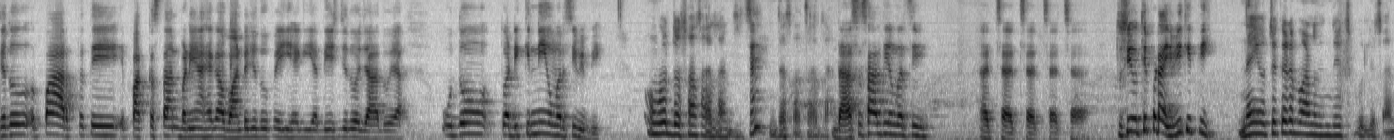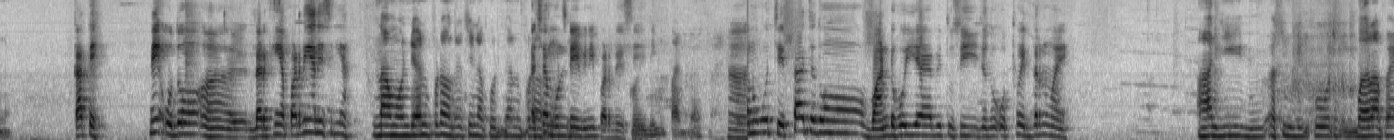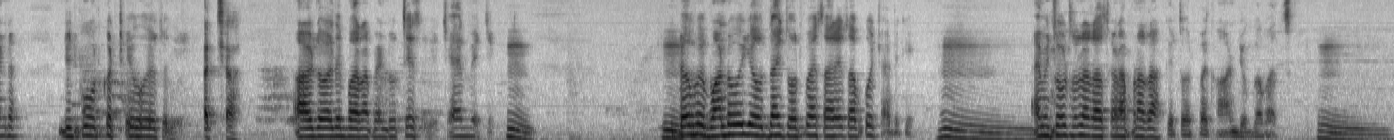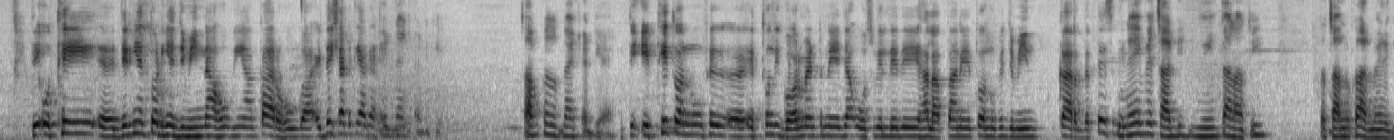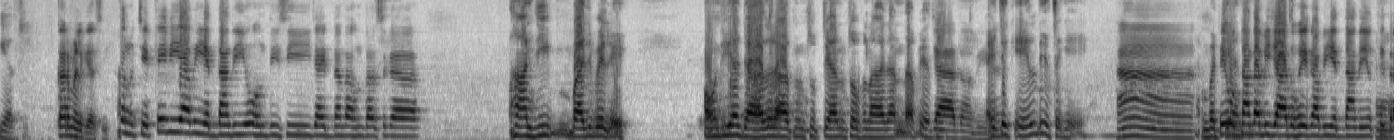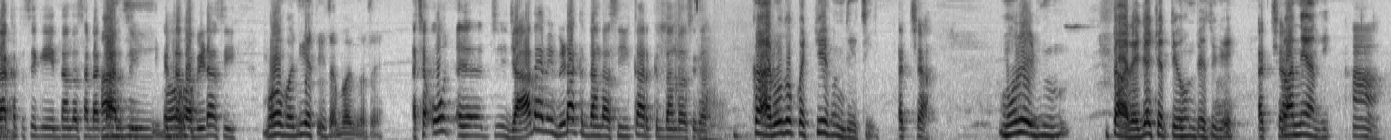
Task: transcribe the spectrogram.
ਜਦੋਂ ਭਾਰਤ ਤੇ ਪਾਕਿਸਤਾਨ ਬਣਿਆ ਹੈਗਾ ਵੰਡ ਜਦੋਂ ਪਈ ਹੈਗੀ ਆ ਦੇਸ਼ ਜਦੋਂ ਆਜ਼ਾਦ ਹੋਇਆ ਉਦੋਂ ਤੁਹਾਡੀ ਕਿੰਨੀ ਉਮਰ ਸੀ ਬੀਬੀ? ਉਹ 10 ਸਾਲਾਂ ਦੀ ਸੀ ਹੈਂ? 10 ਸਾਲਾਂ 10 ਸਾਲ ਦੀ ਉਮਰ ਸੀ? ਅੱਛਾ ਅੱਛਾ ਅੱਛਾ ਅੱਛਾ। ਤੁਸੀਂ ਉੱਥੇ ਪੜ੍ਹਾਈ ਵੀ ਕੀਤੀ? ਨਹੀਂ ਉੱਥੇ ਕਿਹੜੇ ਬਣ ਦਿੰਦੇ ਸਕੂਲੇ ਸਾਨੂੰ? ਕਾਤੇ ਨਹੀਂ ਉਦੋਂ ਲੜਕੀਆਂ ਪੜ੍ਹਦੀਆਂ ਨਹੀਂ ਸੀਗੀਆਂ? ਨਾ ਮੁੰਡਿਆਂ ਨੂੰ ਪੜਾਉਂਦੇ ਸੀ ਨਾ ਕੁੜੀਆਂ ਨੂੰ ਪੜਾਉਂਦੇ ਅੱਛਾ ਮੁੰਡੇ ਵੀ ਨਹੀਂ ਪੜ੍ਹਦੇ ਕੋਈ ਸੀ ਵੀ ਨਹੀਂ ਪੜਦਾ ਹਾਂ। ਤੁਹਾਨੂੰ ਉਹ ਚੇਤਾ ਜਦੋਂ ਵੰਡ ਹੋਈ ਹੈ ਵੀ ਤੁਸੀਂ ਜਦੋਂ ਉੱਥੋਂ ਇੱਧਰ ਨੂੰ ਆਏ? ਹਾਂਜੀ ਅਸੀਂ ਜਜਕੋਟ 12 ਪਿੰਡ ਜਜਕੋਟ ਇਕੱਠੇ ਹੋਏ ਸੀਗੇ। ਅੱਛਾ। ਆਲੇ ਦੁਆਲੇ ਦੇ 12 ਪਿੰਡ ਉੱਥੇ ਸੀਗੇ ਸ਼ਹਿਰ ਵਿੱਚ। ਹੂੰ। ਹੂੰ। ਜਦੋਂ ਵੰਡ ਹੋਈ ਜਾਂ ਉਦਾਂ ਹੀ ਤੁਰ ਪਏ ਸਾਰੇ ਸਭ ਕੁਝ ਛੱਡ ਕੇ। ਹੂੰ। ਐਵੇਂ ਥੋੜਾ ਥੋੜਾ ਰਾਸ਼ਨ ਆਪਣਾ ਰੱਖ ਕੇ ਤੁਰ ਪਏ ਖਾਣ ਜੋਗਾ ਬਸ। ਹੂੰ। ਤੇ ਉੱਥੇ ਅਹ, ਜਿਹੜੀਆਂ ਤੁਹਾਡੀਆਂ ਜ਼ਮੀਨਾਂ ਹੋ ਗਈਆਂ ਘਰ ਹੋਊਗਾ ਇਦਾਂ ਹੀ ਛੱਡ ਕੇ ਆ ਗਏ? ਇਦਾਂ ਛੱਡ ਕੇ। ਸਭ ਕੁਝ ਉਦਾਂ ਹੀ ਛੱਡਿਆ ਹੈ। ਤੇ ਇੱਥੇ ਤੁਹਾਨੂੰ ਫਿਰ ਅਹ, ਇੱਥੋਂ ਦੀ ਗਵਰਨਮੈਂਟ ਨੇ ਜਾਂ ਉਸ ਵੇਲੇ ਦੇ ਹਾਲਾਤਾਂ ਨੇ ਤੁਹਾਨੂੰ ਫਿਰ ਜ਼ਮੀਨ ਘਰ ਦਿੱਤੇ ਸੀ ਨਹੀਂ ਵੀ ਸਾਡੀ ਜ਼ਮੀਨ ਤਾਂ ਨਾ ਸੀ ਤਾਂ ਸਾਨੂੰ ਘਰ ਮਿਲ ਗਿਆ ਸੀ। ਘਰ ਮਿਲ ਗਿਆ ਸੀ। ਤੁਹਾਨੂੰ ਚੇਤੇ ਵੀ ਆ ਵੀ ਇਦਾਂ ਦੀ ਉਹ ਹੁੰਦੀ ਸੀ ਜਾਂ ਇਦਾਂ ਦਾ ਹੁੰਦਾ ਸੀਗਾ? ਹਾਂਜੀ ਬਜ ਵੇਲੇ। ਆਉਂਦੀ ਆ ਯਾਦ ਰਾਤ ਨੂੰ ਸੁੱਤਿਆਂ ਨੂੰ ਸੁਪਨਾ ਆ ਜਾਂਦਾ ਪਿਆ ਸੀ ਯਾਦ ਆਉਂਦੀ ਹੈ। ਇੱਥੇ ਖੇਲਦੇ ਸੀਗੇ। ਹਾਂ ਤੇ ਬੱਚਿਆਂ ਉਦਾਂ ਦਾ ਵੀ ਯਾਦ ਹੋਏਗਾ ਵੀ ਇਦਾਂ ਦੇ ਉੱਥੇ ਦਰਖਤ ਸੀਗੇ ਇਦਾਂ ਦਾ ਸਾਡਾ ਘਰ ਹਾਂਜੀ, ਸੀ ਇਦਾਂ ਦਾ ਬਹੁਤ। ਵਿਹੜਾ ਸੀ। ਬਹੁਤ ਵਧੀਆ ਸੀ ਸਭ ਕੁਝ ਅੱਛਾ ਉਹ ਅਹ, ਚ- ਯਾਦ ਹੈ ਵੀ ਵਿਹੜਾ ਕਿਦਾਂ ਦਾ ਸੀ ਘਰ ਕਿਦਾਂ ਦਾ ਸੀਗਾ? ਘਰ ਉਦੋਂ ਕੱਚੇ ਹੁੰਦੇ ਸੀ। ਅੱਛਾ। ਮੂਰੇ ਧਾਰੇ ਜਾਂ ਛੱਤੇ ਹੁੰਦੇ ਸੀਗੇ ਅੱਛਾ। ਕਾਨਿਆਂ ਦੀ। ਹਾਂ।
